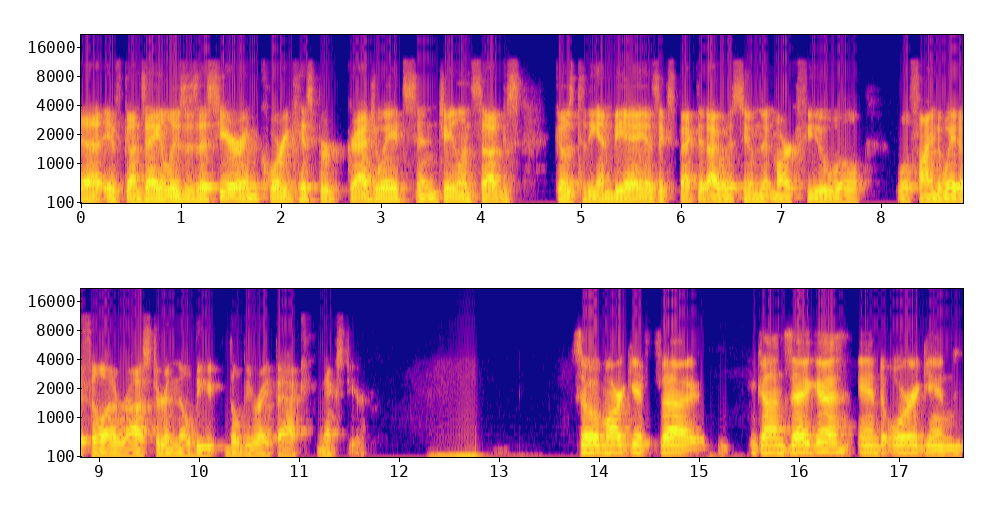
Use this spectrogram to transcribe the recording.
uh, if Gonzaga loses this year and Corey Kispert graduates and Jalen Suggs goes to the NBA as expected, I would assume that Mark Few will will find a way to fill out a roster, and they'll be they'll be right back next year. So, Mark, if uh, Gonzaga and Oregon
